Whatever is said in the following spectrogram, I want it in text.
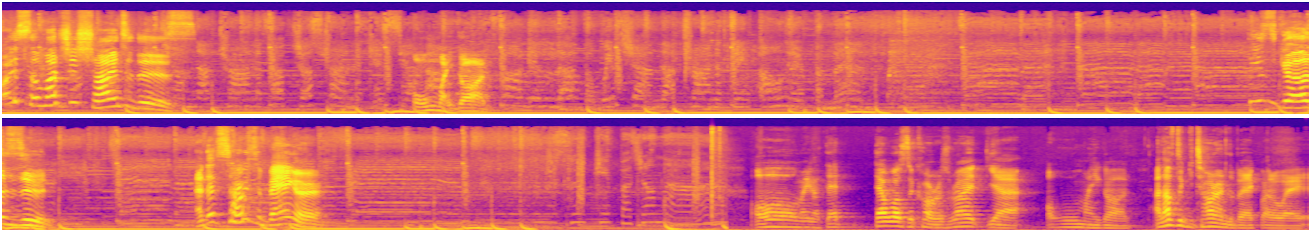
Voice so much. She shines in this. Oh my god. These girls, dude. And that song is a banger. Oh my god, that that was the chorus, right? Yeah. Oh my god. I love the guitar in the back, by the way.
